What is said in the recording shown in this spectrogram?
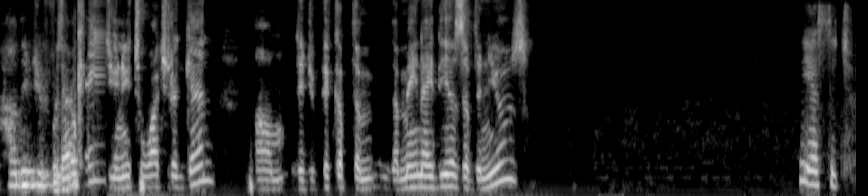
How did you, was that okay? Do you need to watch it again? Um, did you pick up the, the main ideas of the news? Yes, teacher.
